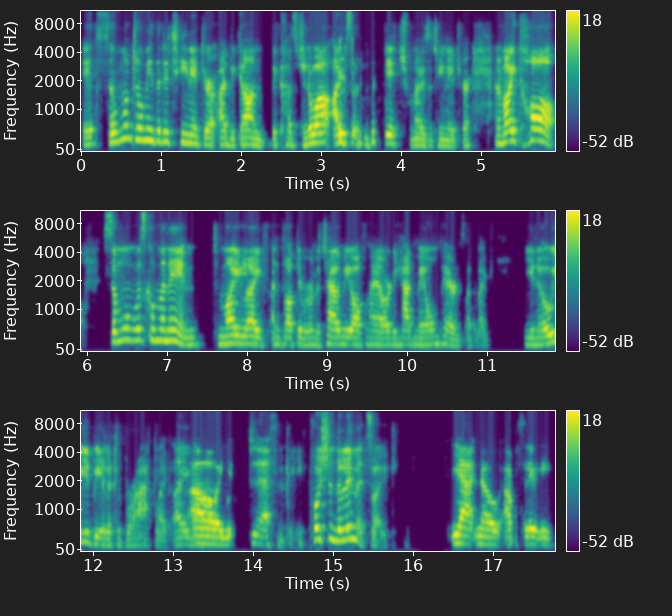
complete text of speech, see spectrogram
if someone told me that a teenager I'd be gone because you know what I was a bitch when I was a teenager and if I thought someone was coming in to my life and thought they were going to tell me off and I already had my own parents I'd be like you know you'd be a little brat like I oh yeah. definitely pushing the limits like yeah, no, absolutely.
